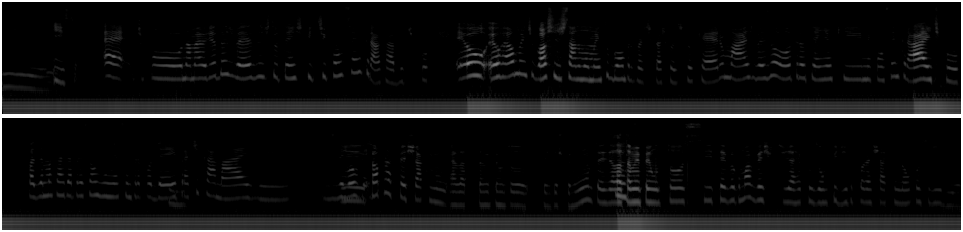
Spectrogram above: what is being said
E. Isso. É, tipo, na maioria das vezes tu tens que te concentrar, sabe? Tipo, eu, eu realmente gosto de estar no momento bom pra praticar as coisas que eu quero, mas vez ou outra eu tenho que me concentrar e, tipo, fazer uma certa pressãozinha, assim, pra poder Sim. praticar mais e desenvolver. E só pra fechar, como ela também perguntou, fez duas perguntas, ela Hum. também perguntou se teve alguma vez que tu já recusou um pedido por achar que não conseguiria.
